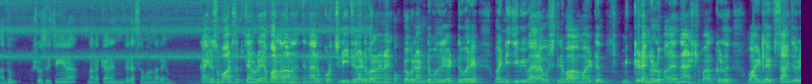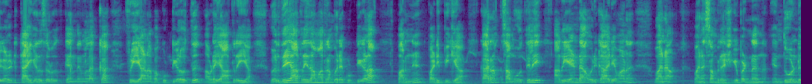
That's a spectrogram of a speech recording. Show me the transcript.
അതും ശ്വസിച്ചിങ്ങനെ നടക്കാൻ എന്ത് രസമാണെന്ന് അറിയാമോ? കഴിഞ്ഞ ദിവസം വാട്സപ്പ് ചാനലിലൂടെ ഞാൻ പറഞ്ഞതാണ്. എന്നാലും കുറച്ച് ഡീറ്റെയിൽ ആയിട്ട് പറഞ്ഞാൽ ഒക്ടോബർ രണ്ട് മുതൽ എട്ട് വരെ വന്യജീവി വാരാഘോഷത്തിന്റെ ഭാഗമായിട്ട് മിക്കയിടങ്ങളിലും അതായത് നാഷണൽ പാർക്കുകൾ വൈൽഡ് ലൈഫ് സാഞ്ചുറികൾ ടൈഗർ റിസർവ് കേന്ദ്രങ്ങളൊക്കെ ഫ്രീ ആണ്. അപ്പോൾ കുട്ടികളൊത്ത് അവിടെ യാത്ര ചെയ്യുക. വെറുതെ യാത്ര ചെയ്താൽ മാത്രം പോരെ കുട്ടികളെ പറഞ്ഞ് പഠിപ്പിക്കുക. കാരണം സമൂഹത്തിൽ അറിയേണ്ട ഒരു കാര്യമാണ് വന വനം സംരക്ഷിക്കപ്പെടേണ്ടതെന്ന്. എന്തുകൊണ്ട്?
